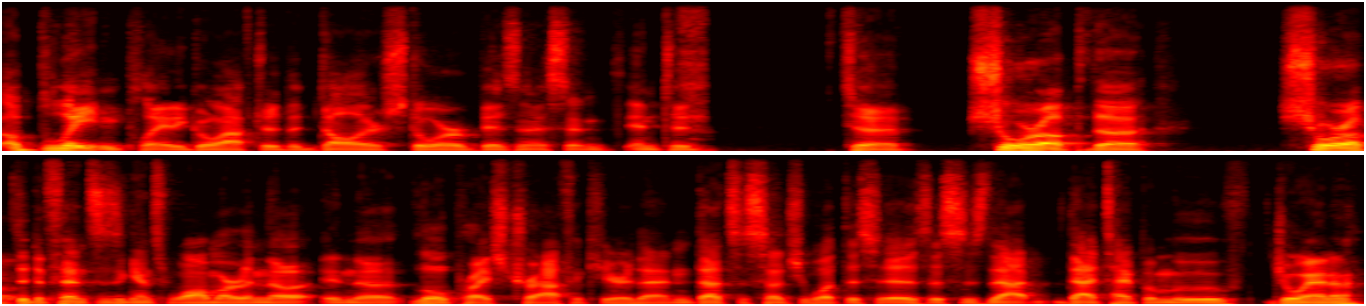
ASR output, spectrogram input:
a blatant play to go after the dollar store business and and to to shore up the shore up the defenses against Walmart in the in the low price traffic here then? That's essentially what this is. This is that that type of move. Joanna?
